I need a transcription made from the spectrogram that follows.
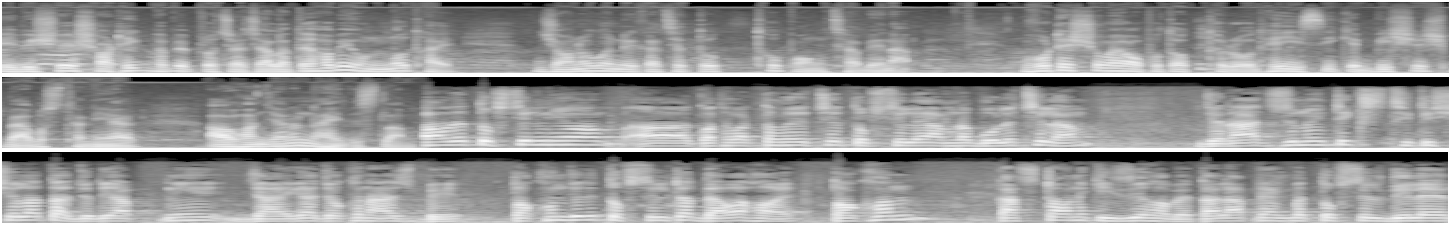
এ বিষয়ে সঠিকভাবে প্রচার চালাতে হবে, অন্যথায় জনগণের কাছে তথ্য পৌঁছাবে না। ভোটের সময় অপতথ্য রোধে ইসিকে বিশেষ ব্যবস্থা নেওয়ার আহ্বান জানান নাহিদ ইসলাম। আমাদের তফসিল আহ, কথাবার্তা হয়েছে। তফসিলে আমরা বলেছিলাম যে রাজনৈতিক স্থিতিশীলতা যদি আপনি জায়গা যখন আসবে তখন যদি তফসিলটা দেওয়া হয় তখন কাজটা অনেক ইজি হবে। তাহলে আপনি একবার তফসিল দিলেন।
